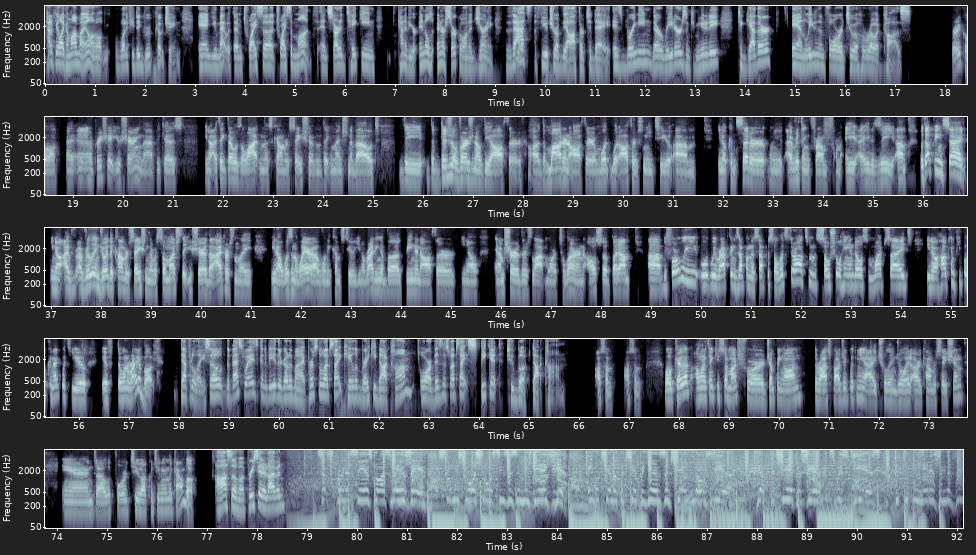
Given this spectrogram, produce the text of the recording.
kind of feel like I'm on my own. Well, what if you did group coaching and you met with them twice a twice a month and started taking kind of your inner, inner circle on a journey. That's yeah. the future of the author today is bringing their readers and community together and leading them forward to a heroic cause. Very cool. And I appreciate you sharing that because you know, I think there was a lot in this conversation that you mentioned about the the digital version of the author, uh, the modern author, and what what authors need to um, you know consider when you everything from from A, a to Z. Um, with that being said, you know I've I've really enjoyed the conversation. There was so much that you shared that I personally you know wasn't aware of when it comes to you know writing a book, being an author, you know, and I'm sure there's a lot more to learn also. But um, uh, before we we wrap things up on this episode, let's throw out some social handles, some websites. You know, how can people connect with you if they want to write a book? Definitely. So the best way is going to be either go to my personal website, calebbreakey.com, or our business website, speakit2book.com. Awesome. Awesome. Well, Caleb, I want to thank you so much for jumping on the RAS Project with me. I truly enjoyed our conversation and uh, look forward to uh, continuing the combo. Awesome. Appreciate it, Ivan sins, cross lands, and still me sure, sure seasons in the year, yeah. Ain't no channel for champions and chain no fear. Yep, the champ is here. Switch gears, we keep the haters in the rear.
